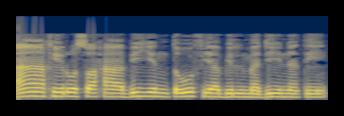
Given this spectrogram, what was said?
akhiru sahabiyyin tuwfiya bil Madinati.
